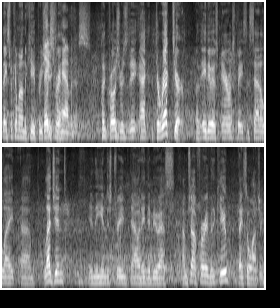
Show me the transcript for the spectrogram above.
thanks for coming on theCUBE. Appreciate Thanks it. Thanks for having us. Clint Crosier is the director of AWS Aerospace and Satellite, um, legend in the industry now at AWS. I'm John Furrier with theCUBE. Thanks for watching.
